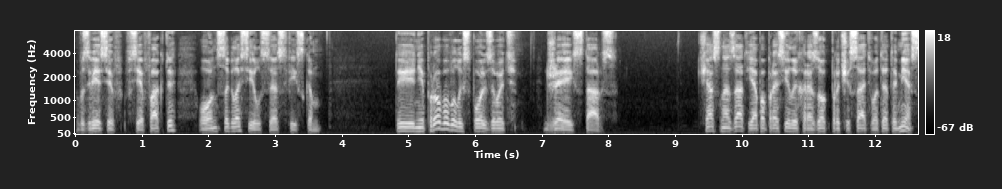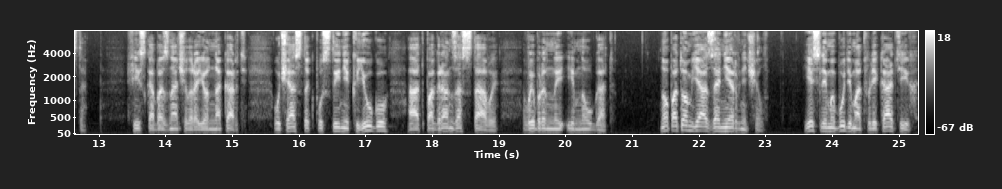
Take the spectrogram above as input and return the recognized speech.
Взвесив все факты, он согласился с Фиском. «Ты не пробовал использовать Джей Старс?» Час назад я попросил их разок прочесать вот это место. Фиск обозначил район на карте. Участок пустыни к югу, а от погранзаставы, выбранный им наугад. Но потом я занервничал. Если мы будем отвлекать их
